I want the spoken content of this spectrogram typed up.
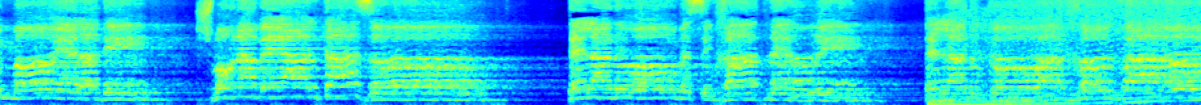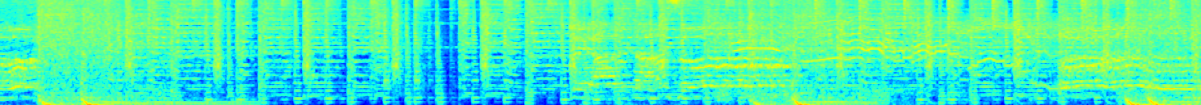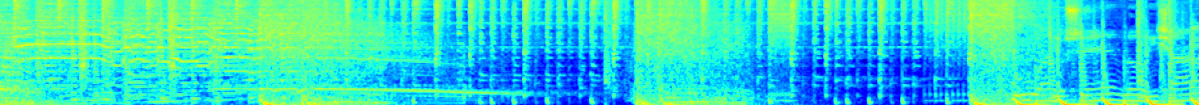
כמו ילדים, שמונה ואל תעזור. תן לנו אור ושמחת נעורים, תן לנו כוח יושב לו אישה.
